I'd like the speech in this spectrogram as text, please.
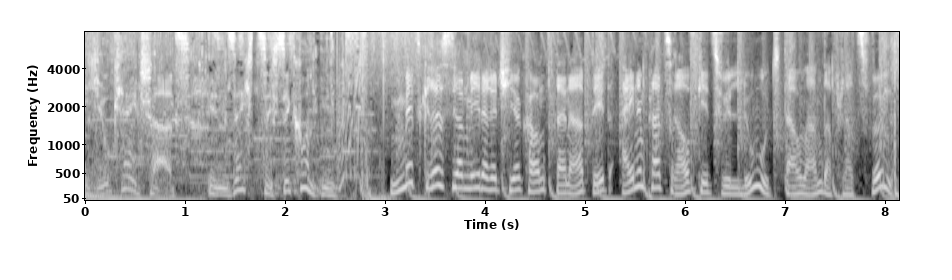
Die UK-Charts in 60 Sekunden. Mit Christian Mederich hier kommt dein Update. Einen Platz rauf geht's für Loot, Down Under Platz 5.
